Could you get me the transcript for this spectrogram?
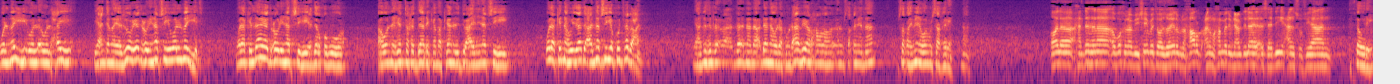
والمي والحي عندما يزور يدعو لنفسه والميت. ولكن لا يدعو لنفسه عند القبور أو أنه يتخذ ذلك مكانا للدعاء لنفسه. ولكنه إذا دعا لنفسه يكون تبعا. يعني مثل لنا, لنا ولكم العافية رحم الله المستقيمين المستقيمين والمستأخرين. نعم. قال حدثنا أبو بكر بن أبي شيبة وزهير بن حرب عن محمد بن عبد الله الأسدي عن سفيان الثوري.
